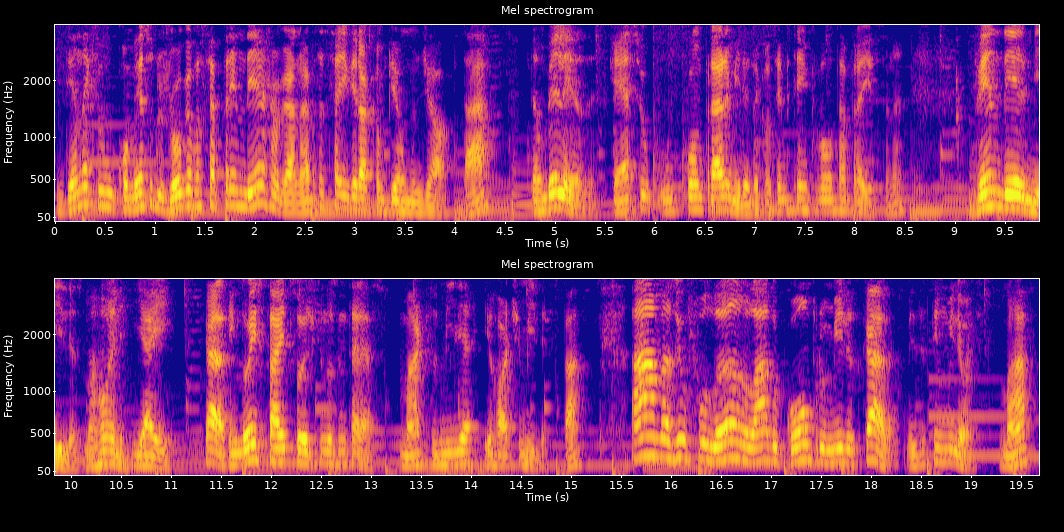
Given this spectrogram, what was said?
Entenda que o começo do jogo é você aprender a jogar, não é você sair e virar campeão mundial, tá? Então, beleza, esquece o, o comprar milhas, é que eu sempre tenho que voltar para isso, né? Vender milhas. Marrone, e aí? Cara, tem dois sites hoje que nos interessam: Max Milha e Hot Milhas, tá? Ah, mas e o fulano lá do Compro Milhas? Cara, existem milhões, mas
